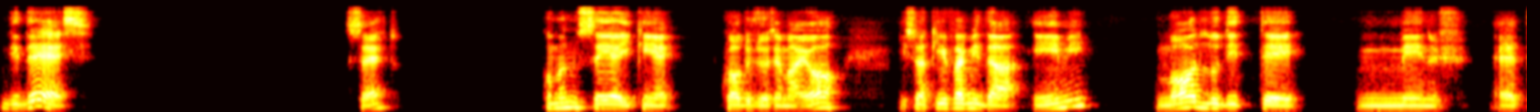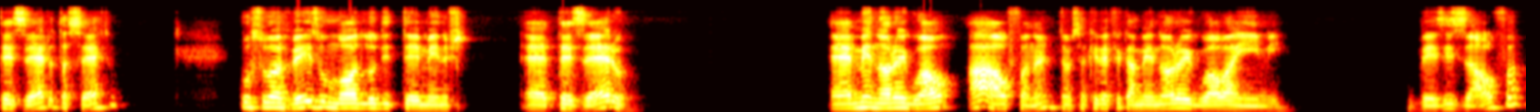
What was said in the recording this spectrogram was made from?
de ds. Certo? Como eu não sei aí quem é, qual dos dois é maior, isso aqui vai me dar m módulo de t menos é, t0, tá certo? Por sua vez, o módulo de t menos é, t0 é menor ou igual a alfa, né? Então, isso aqui vai ficar menor ou igual a m vezes alfa,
